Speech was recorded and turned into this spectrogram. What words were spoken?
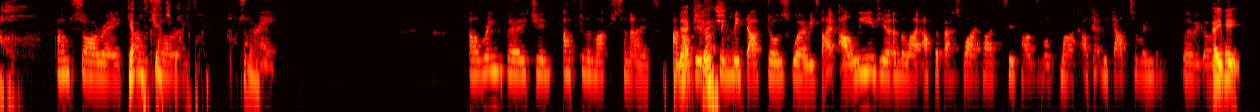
I'm sorry. Get I'm off Jeff's. Wi-Fi. I'm sorry. I'll ring Virgin after the match tonight, and I'll do that thing my dad does, where he's like, "I'll leave you," and they're like, "Have the best Wi-Fi for two pounds a month, Mark." I'll get my dad to ring them. There we go. Amy,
